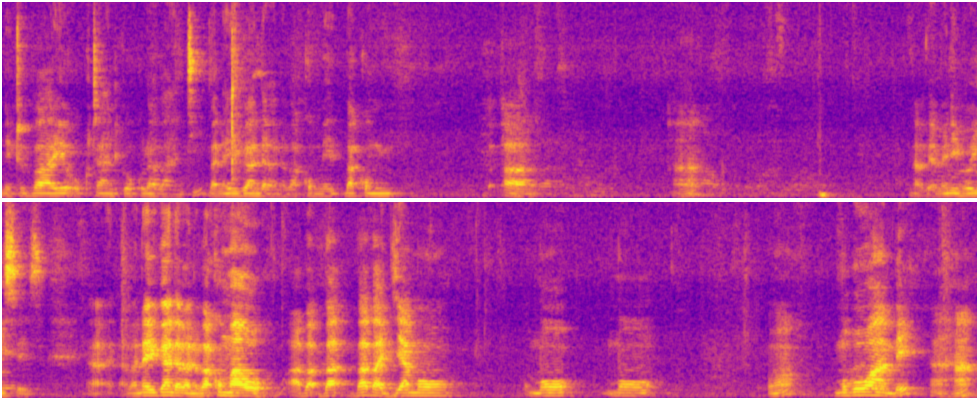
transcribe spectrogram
ne tuvaayo okutandika okulaba nti bannayuganda bano bakom, there are many voices. Uh, bannayuganda bano bakomawo aba- ba- babajja mu mu mu uh, mu buwambe aha,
